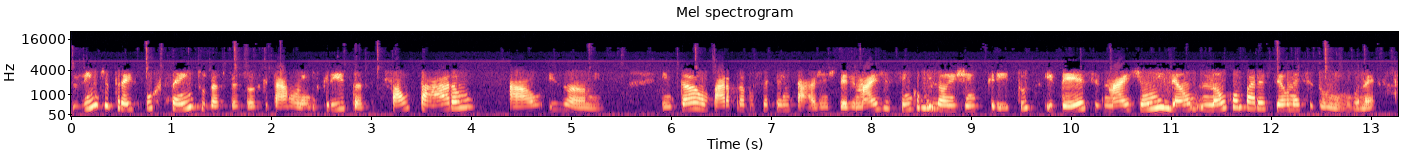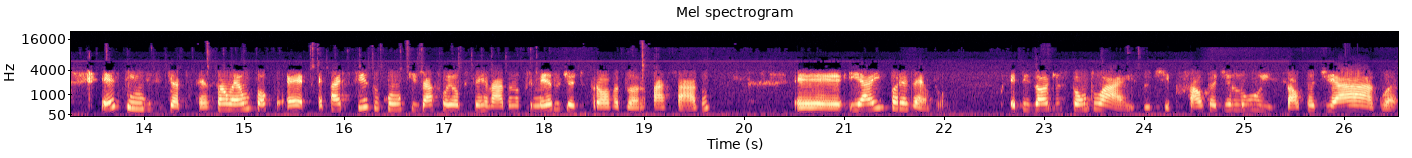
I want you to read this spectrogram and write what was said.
23% das pessoas que estavam inscritas faltaram ao exame. Então, para para você pensar, a gente teve mais de 5 milhões de inscritos e desses, mais de um milhão não compareceu nesse domingo, né? Esse índice de abstenção é um pouco é, é parecido com o que já foi observado no primeiro dia de prova do ano passado. É, e aí, por exemplo, episódios pontuais do tipo falta de luz, falta de água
